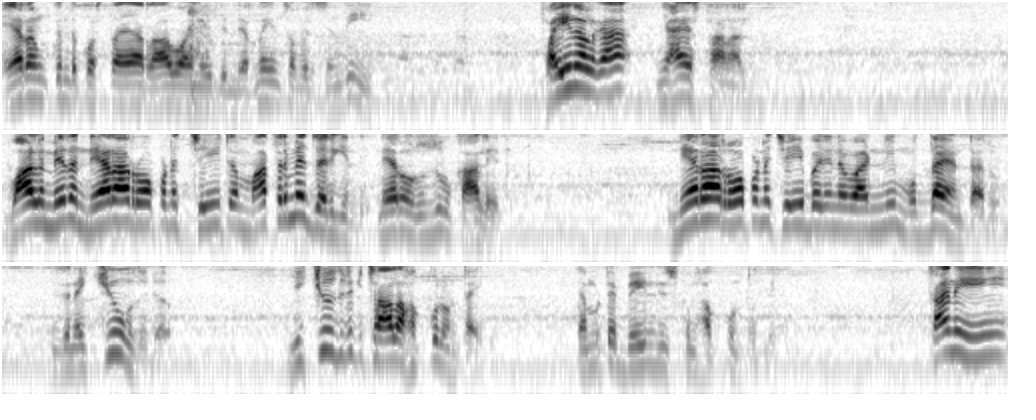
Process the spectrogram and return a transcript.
నేరం కిందకు వస్తాయా రావా అనేది నిర్ణయించవలసింది ఫైనల్గా న్యాయస్థానాలు. వాళ్ళ మీద నేరారోపణ చేయటం మాత్రమే జరిగింది. నేరం రుజువు కాలేదు. నేరారోపణ చేయబడిన వాడిని ముద్దాయి అంటారు. ఈజ్ అన్ అక్యూజ్డ్ అక్యూజ్డ్కి చాలా హక్కులు ఉంటాయి ఎమ్మటే బెయిల్ తీసుకునే హక్కు ఉంటుంది. కానీ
